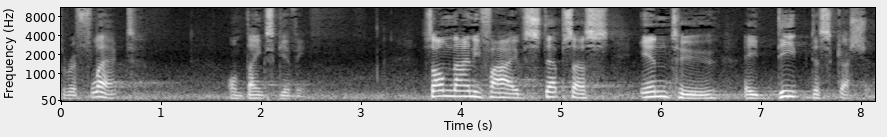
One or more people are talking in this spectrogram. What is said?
to reflect on Thanksgiving. Psalm 95 steps us into a deep discussion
